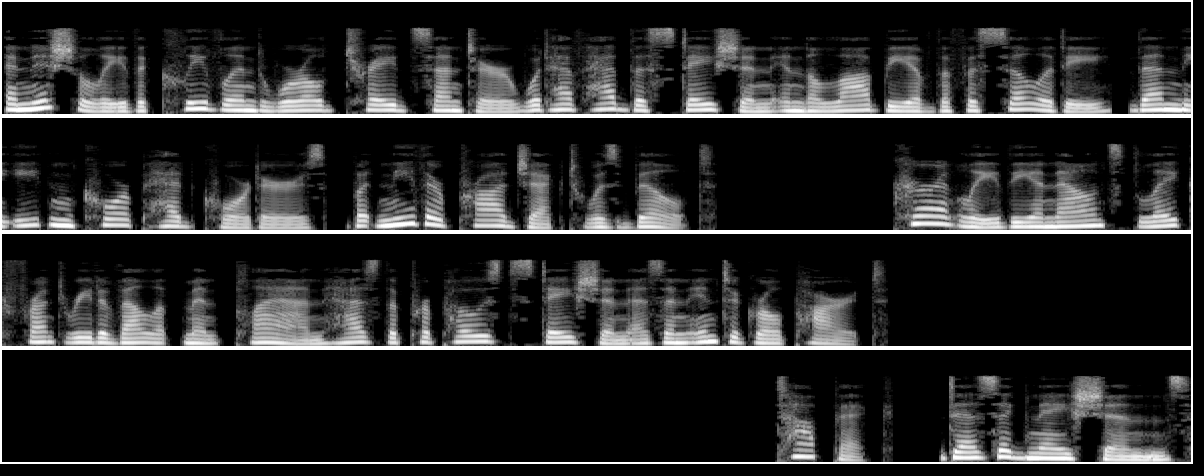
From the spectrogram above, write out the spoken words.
Initially the Cleveland World Trade Center would have had the station in the lobby of the facility, then the Eaton Corp headquarters, but neither project was built. Currently the announced lakefront redevelopment plan has the proposed station as an integral part. Designations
